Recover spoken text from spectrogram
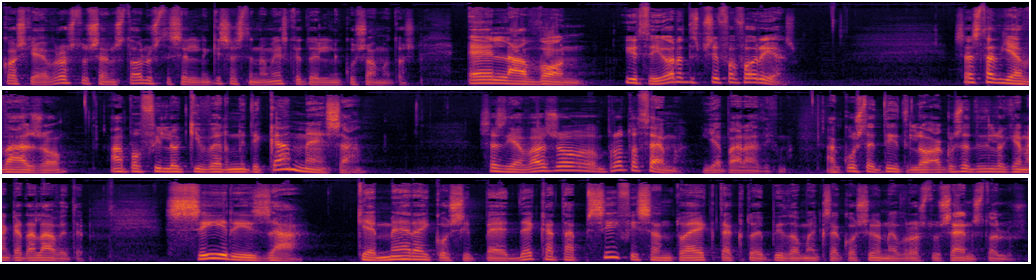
600 ευρώ στους ενστόλους της ελληνικής αστυνομίας και του ελληνικού σώματος. Ελαβών. Ήρθε η ώρα της ψηφοφορίας. Σας τα διαβάζω από φιλοκυβερνητικά μέσα. Σας διαβάζω πρώτο θέμα, για παράδειγμα. Ακούστε τίτλο, ακούστε τίτλο για να καταλάβετε. ΣΥΡΙΖΑ και Μέρα 25 καταψήφισαν το έκτακτο επίδομα 600 ευρώ στους ένστολους.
